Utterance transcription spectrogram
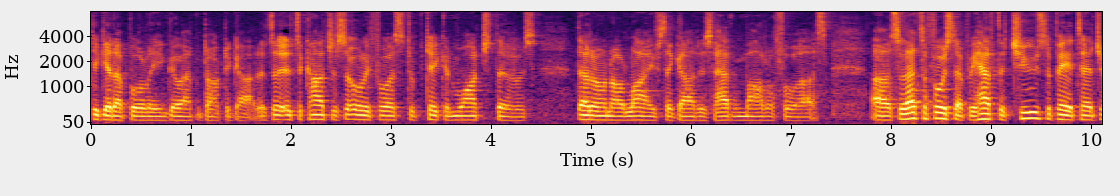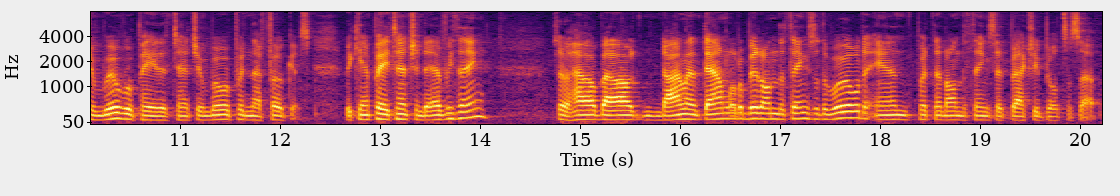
to get up early and go out and talk to God. It's a, it's a conscious early for us to take and watch those that are in our lives that God is having model for us. Uh, so that's the first step. We have to choose to pay attention where we're paying attention, where we're putting that focus. We can't pay attention to everything. So how about dialing it down a little bit on the things of the world and putting it on the things that actually builds us up?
